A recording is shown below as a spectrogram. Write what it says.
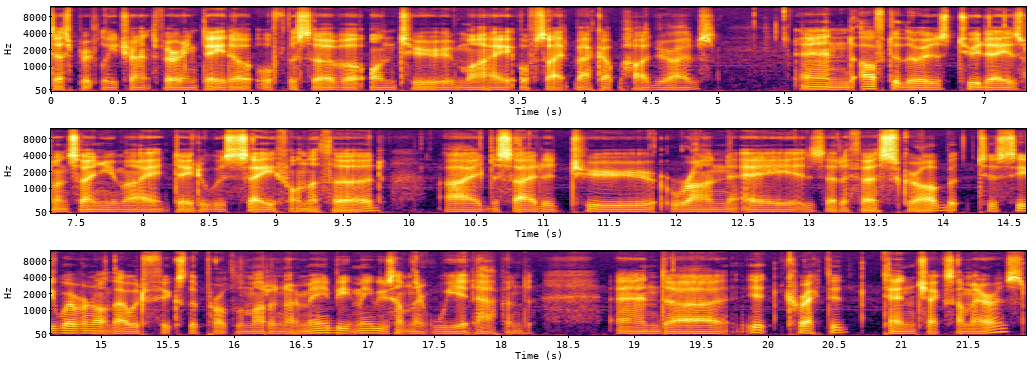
desperately transferring data off the server onto my offsite backup hard drives. And after those two days, once I knew my data was safe on the third, I decided to run a ZFS scrub to see whether or not that would fix the problem. I don't know, maybe maybe something weird happened. And uh, it corrected 10 checksum errors,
